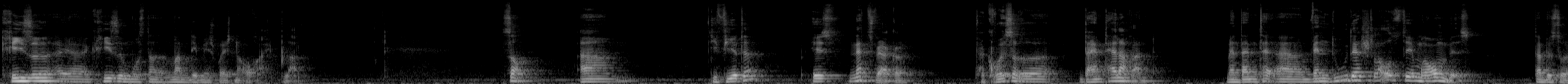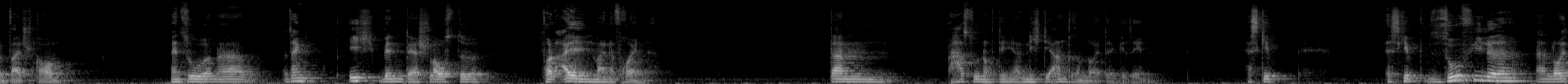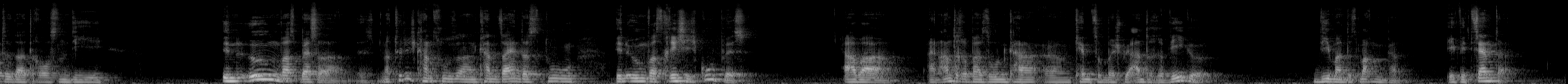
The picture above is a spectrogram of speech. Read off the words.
Krise, äh, Krise muss man dementsprechend auch einplanen. So, ähm, die vierte ist Netzwerke. Vergrößere deinen Tellerrand. Wenn, dein, äh, wenn du der Schlauste im Raum bist, dann bist du im falschen Raum. Wenn du äh, denkst, ich bin der Schlauste von allen meiner Freunde, dann hast du noch die, nicht die anderen Leute gesehen. Es gibt, es gibt so viele äh, Leute da draußen, die in irgendwas besser sind. Natürlich kannst du, kann sein, dass du in irgendwas richtig gut bist. Aber eine andere Person kann, äh, kennt zum Beispiel andere Wege, wie man das machen kann. Effizienter.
